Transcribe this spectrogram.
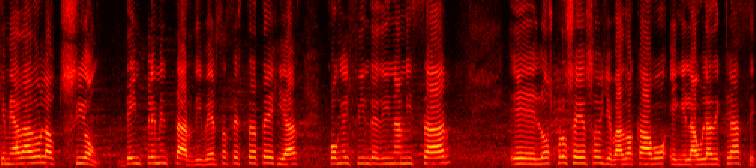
Que me ha dado la opción de implementar diversas estrategias con el fin de dinamizar eh, los procesos llevados a cabo en el aula de clase.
